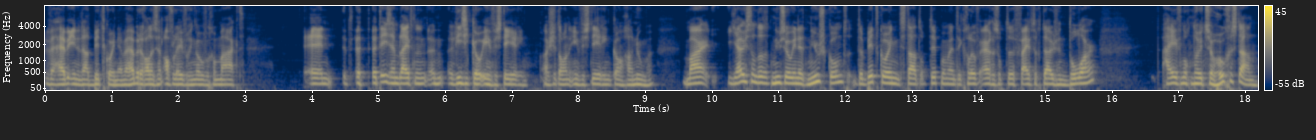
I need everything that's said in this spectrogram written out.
we, hebben inderdaad Bitcoin en we hebben er al eens een aflevering over gemaakt. En het, het, het is en blijft een, een risico-investering, als je het al een investering kan gaan noemen. Maar juist omdat het nu zo in het nieuws komt, de Bitcoin staat op dit moment, ik geloof ergens op de 50.000 dollar. Hij heeft nog nooit zo hoog gestaan.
